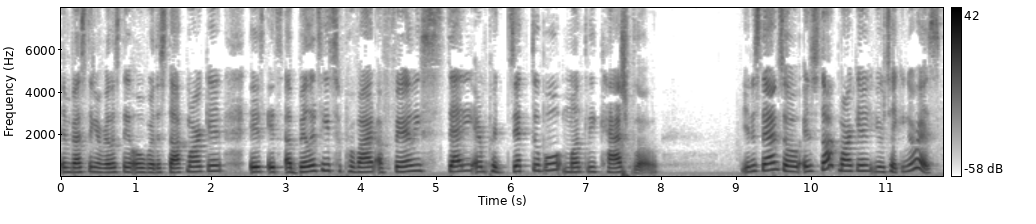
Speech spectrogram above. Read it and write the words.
investing in real estate over the stock market is its ability to provide a fairly steady and predictable monthly cash flow. You understand? So, in stock market, you're taking a risk,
